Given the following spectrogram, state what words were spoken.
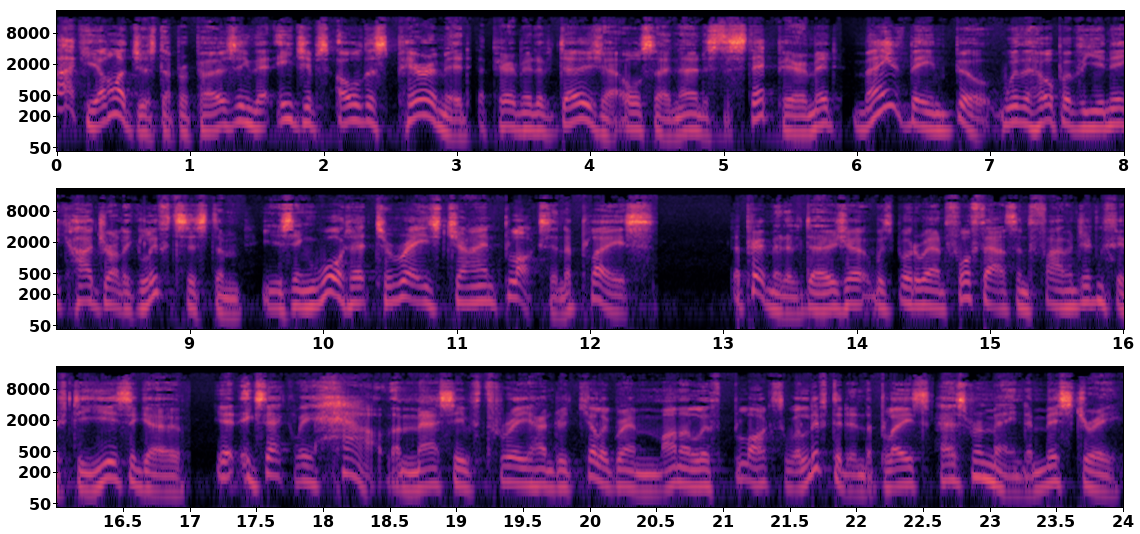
Archaeologists are proposing that Egypt's oldest pyramid, the Pyramid of Djoser, also known as the Step Pyramid, may have been built with the help of a unique hydraulic lift system using water to raise giant blocks into place. The Pyramid of Djoser was built around 4,550 years ago. Yet exactly how the massive 300 kilogram monolith blocks were lifted into place has remained a mystery.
